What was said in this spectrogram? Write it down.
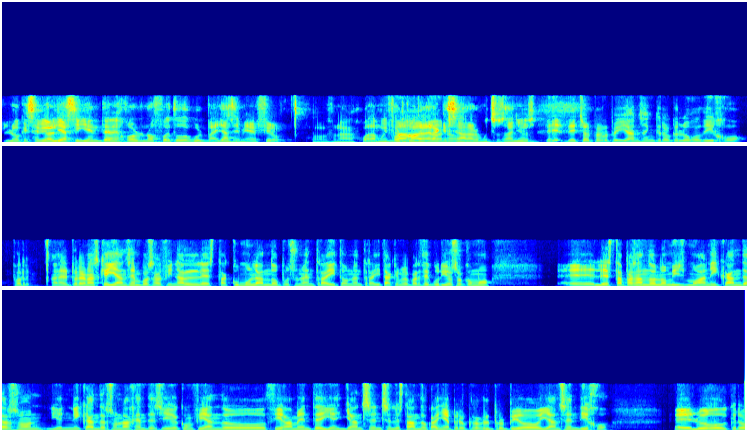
lo que se vio al día siguiente mejor no fue todo culpa de Jansen, me refiero. Es una jugada muy fortuita de la que se va a hablar muchos años. De, hecho, el propio Jansen creo que luego dijo, por, el problema es que Jansen pues al final está acumulando pues una entradita, una entradita, que me parece curioso cómo eh, le está pasando lo mismo a Nick Anderson y en Nick Anderson la gente sigue confiando ciegamente y en Jansen se le está dando caña, pero creo que el propio Jansen dijo, eh, luego creo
